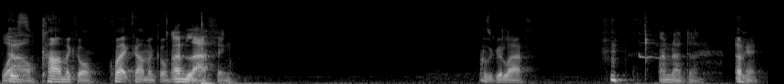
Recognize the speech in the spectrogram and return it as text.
Wow. comical, quite comical. I'm laughing. That was a good laugh. I'm not done. Okay.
